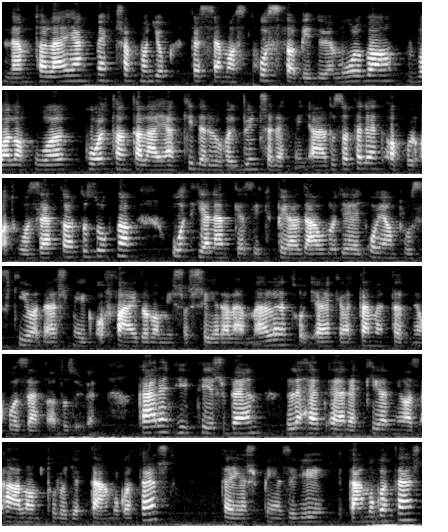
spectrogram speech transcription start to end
nem találják meg, csak mondjuk teszem azt hosszabb idő múlva, valahol holtan találják, kiderül, hogy bűncselekmény áldozata lett, akkor a hozzátartozóknak ott jelentkezik például hogy egy olyan plusz kiadás még a fájdalom és a sérelem mellett, hogy el kell temetetni a hozzátartozókat. Kárenyhítésben lehet erre kérni az államtól, a támogatást, teljes pénzügyi támogatást,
